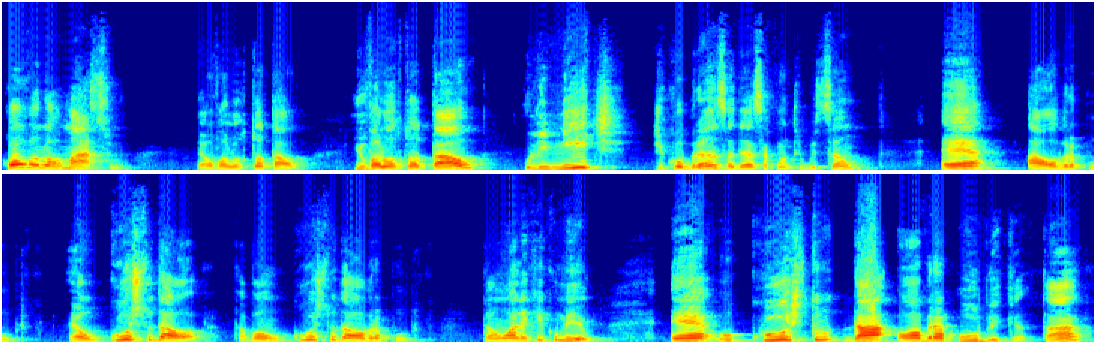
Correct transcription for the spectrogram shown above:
Qual é o valor máximo? É o valor total. E o valor total, o limite de cobrança dessa contribuição é a obra pública. É o custo da obra, tá bom? O custo da obra pública. Então olha aqui comigo. É o custo da obra pública, tá?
